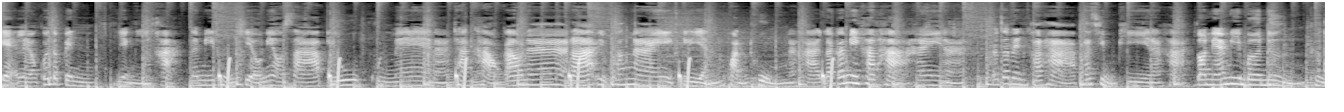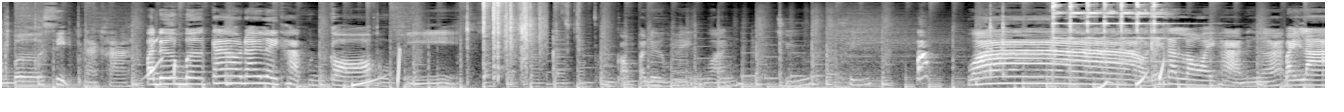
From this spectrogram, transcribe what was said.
แกะแล้วก็จะเป็นอย่างนี้ค่ะ จะมีถุงเขียวเหนียวซับรูปคุณแม่นะทางข่าวก้าวหน้าพระอยู่ข้างในเหรียญขวัญถุงนะคะ แล้วก็มีคาถาให้นะ ก็จะเป็นคาถาพระฉิมพีนะคะ ตอนนี้มีเบอร์ 1 ถึงเบอร์ 10 นะคะ ประเดิมเบอร์ 9 ได้เลยค่ะ คุณกอล์ฟโอเค ก๊อฟประเดิมให้ one two three ปั๊บ ว้าว ได้จันลอยค่ะ เนื้อใบลา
